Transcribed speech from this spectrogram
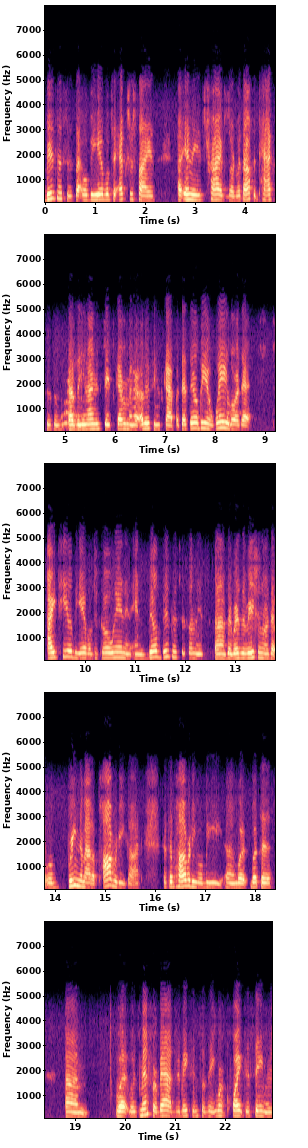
businesses that will be able to exercise uh, in these tribes, Lord, without the taxes of, of the United States government or other things, God, but that there will be a way, Lord, that IT will be able to go in and, and build businesses on these uh, the reservation or that will bring them out of poverty, God. That the poverty will be um, what what the um, what was meant for bad to make them so they weren't quite the same or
